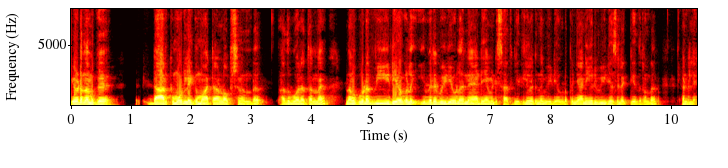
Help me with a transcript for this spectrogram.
ഇവിടെ നമുക്ക് ഡാർക്ക് മോഡിലേക്ക് മാറ്റാനുള്ള ഓപ്ഷൻ ഉണ്ട്. അതുപോലെ തന്നെ നമുക്കിവിടെ വീഡിയോകൾ ഇവരെ വീഡിയോകൾ തന്നെ ആഡ് ചെയ്യാൻ വേണ്ടി സാധിക്കും. ഇതിൽ വരുന്ന വീഡിയോകൾ ഇപ്പോൾ ഞാൻ ഈ ഒരു വീഡിയോ സെലക്ട് ചെയ്തിട്ടുണ്ട്. കണ്ടില്ലേ?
